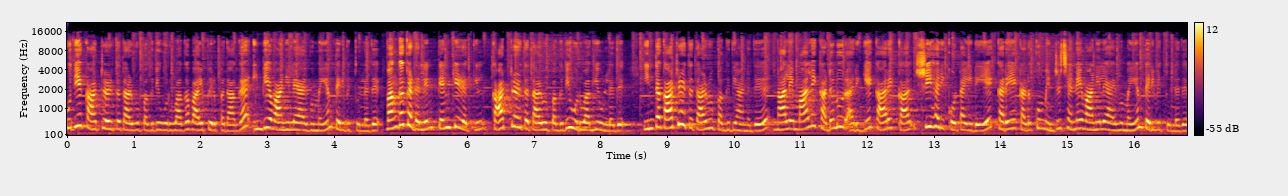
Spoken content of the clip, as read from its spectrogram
புதிய காற்றழுத்த தாழ்வு பகுதி உருவாக வாய்ப்பு இருப்பதாக இந்திய வானிலை ஆய்வு மையம் தெரிவித்துள்ளது. வங்கக்கடலின் தென்கிழக்கில் காற்றழுத்த தாழ்வு பகுதி உருவாகியுள்ளது. இந்த காற்றழுத்த தாழ்வு பகுதியானது நாளை மாலை கடலூர் அருகே காரைக்கால் ஸ்ரீஹரிகோட்டா இடையே கரையை கடக்கும் என்று சென்னை வானிலை ஆய்வு மையம் தெரிவித்துள்ளது.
